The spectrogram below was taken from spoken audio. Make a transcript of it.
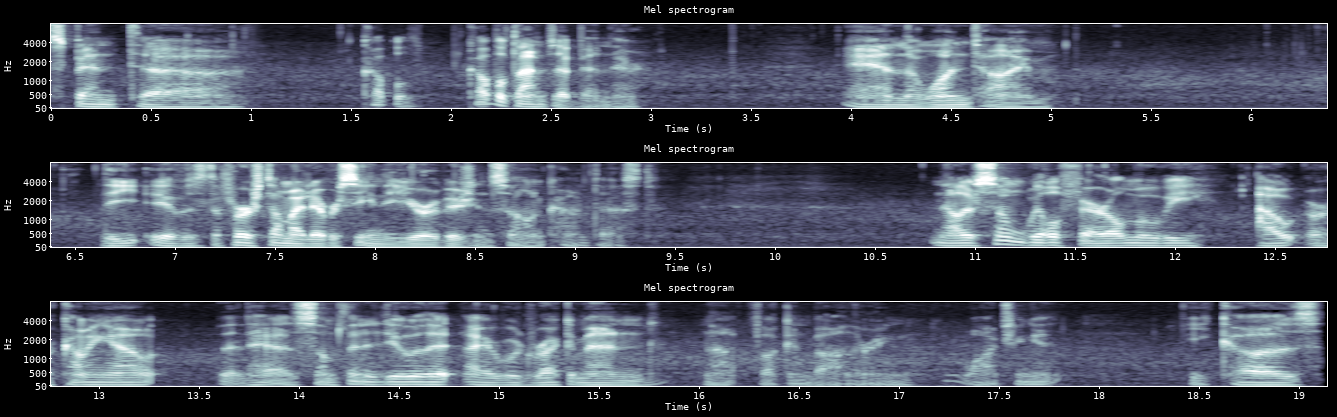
Spent uh, a couple couple times I've been there, and the one time, the it was the first time I'd ever seen the Eurovision Song Contest. Now there's some Will Ferrell movie out or coming out that has something to do with it. I would recommend not fucking bothering watching it because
